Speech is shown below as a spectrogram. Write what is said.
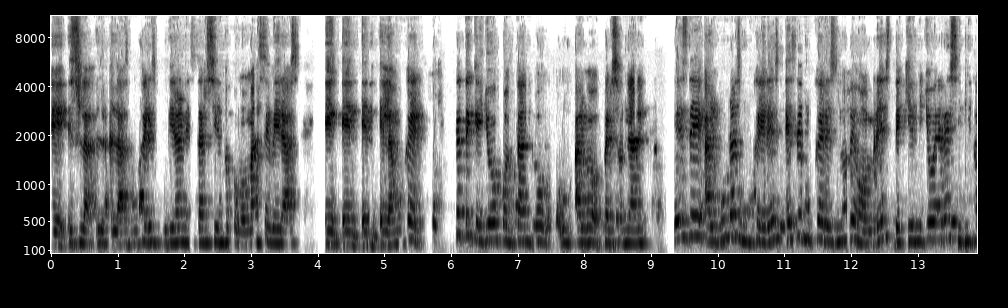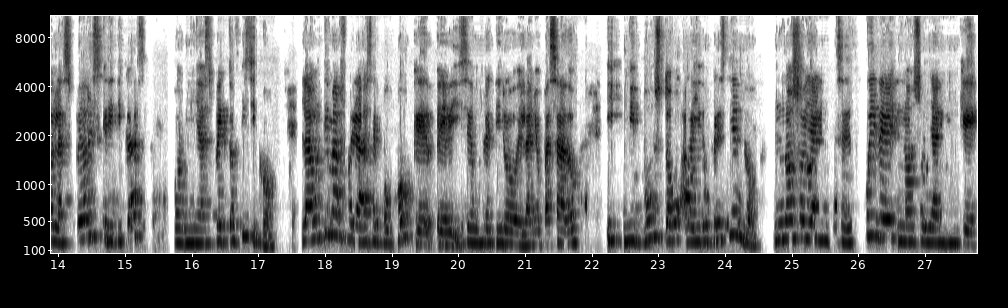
eh, es las mujeres pudieran estar siendo como más severas en, en, en, la mujer. Fíjate que yo contando algo personal, es de algunas mujeres, es de mujeres, no de hombres, de quien yo he recibido las peores críticas por mi aspecto físico. La última fue hace poco, que eh, hice un retiro el año pasado y mi busto ha ido creciendo. No soy alguien que se descuide, no soy alguien que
